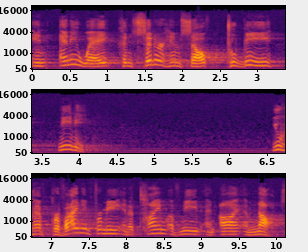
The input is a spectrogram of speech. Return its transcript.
in any way consider himself to be needy. You have provided for me in a time of need, and I am not,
